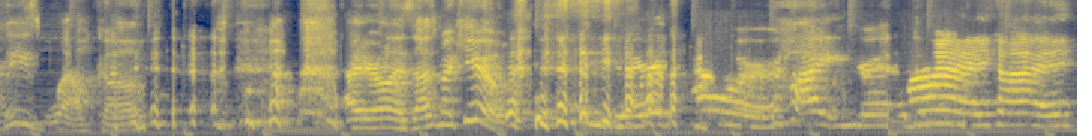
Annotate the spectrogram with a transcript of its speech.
Please welcome. I realized that's my cue. Ingrid Auer. Hi, Ingrid. Hi, hi.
